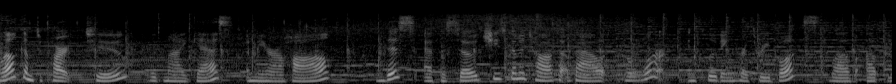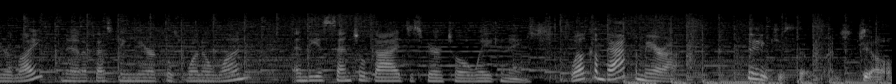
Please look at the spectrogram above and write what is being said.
Welcome to part two with my guest, Amira Hall. In this episode, she's going to talk about her work, including her three books Love Up Your Life, Manifesting Miracles 101, and The Essential Guide to Spiritual Awakening. Welcome back, Amira. Thank you so much, Jill.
